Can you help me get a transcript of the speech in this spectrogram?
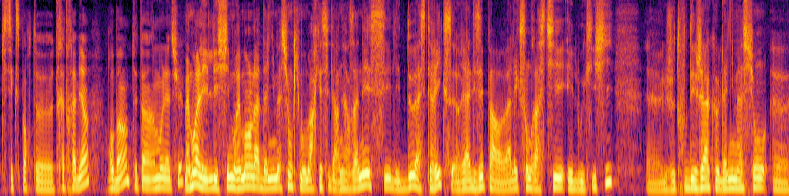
qui s'exportent très très bien. Robin, peut-être un, mot là-dessus? Bah, Moi, les, films vraiment là d'animation qui m'ont marqué ces dernières années, c'est les deux Astérix réalisés par euh, Alexandre Astier et Louis Clichy. Euh, je trouve déjà que l'animation euh,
